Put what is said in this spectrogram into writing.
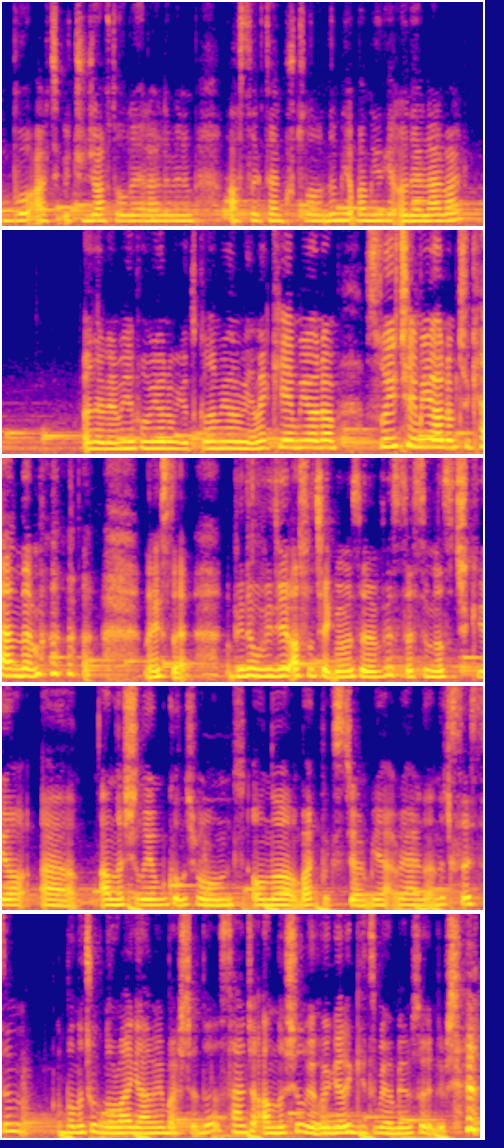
bu artık üçüncü hafta oluyor herhalde benim hastalıktan kurtulamadığım. Yapmam gereken ödevler var. Ödevlerimi yapamıyorum, yutkunamıyorum, yemek yemiyorum, su içemiyorum, tükendim. Neyse. Bir de bu videoyu asıl çekmemin sebebi sesim nasıl çıkıyor, anlaşılıyor mu konuşmam onu, bakmak istiyorum bir, yer, bir yerden de. Sesim bana çok normal gelmeye başladı. Sadece anlaşılmıyor, Uygar'a gitmiyor benim söylediğim şeyler.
